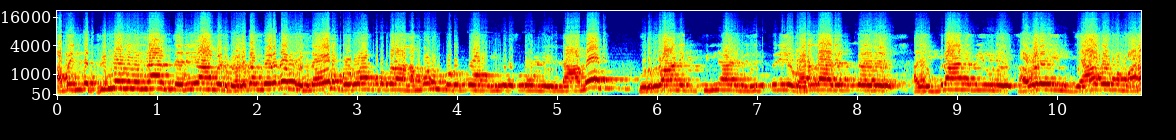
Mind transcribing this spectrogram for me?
அப்ப இந்த பின்னணி எல்லாம் தெரியாமல் வருடம் வருடம் எல்லாரும் குர்பான் கொடுக்கலாம் நம்மளும் கொடுப்போம் இந்த சூழ்நிலை இல்லாமல் குர்பானிக்கு பின்னாடி மிகப்பெரிய வரலாறு இருக்கிறது. அது இப்ராஹிம் நபியுடைய கவலையும் தியாகமும் மன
